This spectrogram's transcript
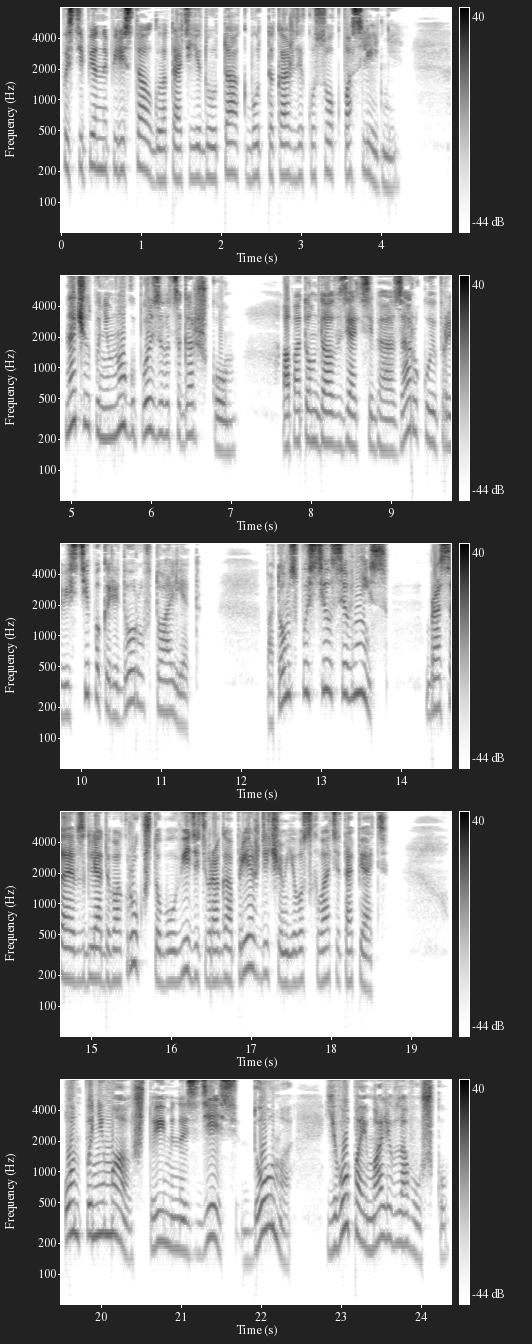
Постепенно перестал глотать еду так, будто каждый кусок последний. Начал понемногу пользоваться горшком, а потом дал взять себя за руку и провести по коридору в туалет. Потом спустился вниз, бросая взгляды вокруг, чтобы увидеть врага прежде, чем его схватит опять. Он понимал, что именно здесь, дома, его поймали в ловушку.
